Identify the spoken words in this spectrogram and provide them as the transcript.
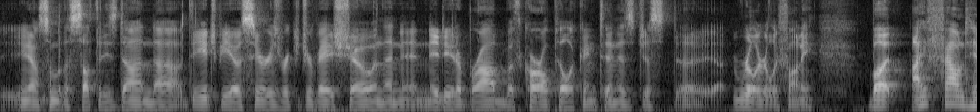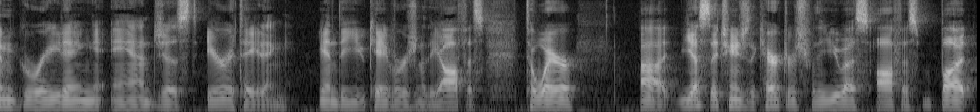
you know, some of the stuff that he's done, uh, the HBO series Ricky Gervais show, and then an Idiot Abroad with Carl Pilkington is just uh, really, really funny. But I found him grating and just irritating in the UK version of The Office, to where, uh, yes, they changed the characters for the US Office, but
